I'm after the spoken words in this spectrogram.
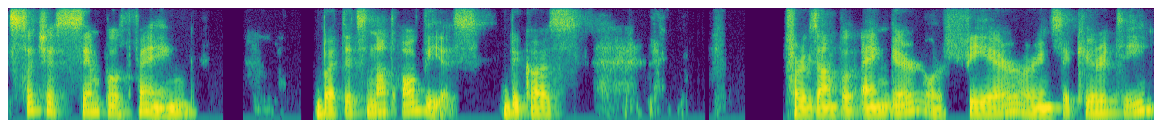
such a simple thing, but it's not obvious because, for example, anger or fear or insecurity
